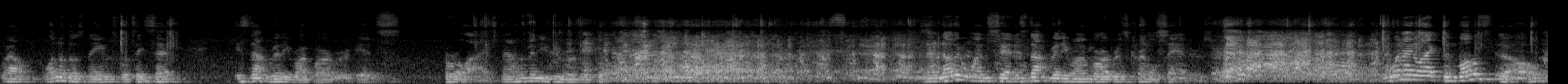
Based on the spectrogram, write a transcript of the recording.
Well, one of those names was they said, it's not really Ron Barber, it's Burl Ives. Now, how many of you remember Burl Ives? And another one said, it's not really Ron Barber, it's Colonel Sanders. The one I liked the most, though,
